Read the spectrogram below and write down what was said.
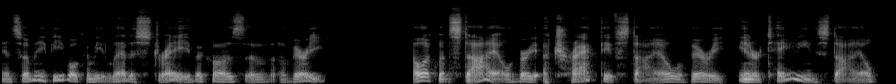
And so many people can be led astray because of a very eloquent style, very attractive style, very entertaining style,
